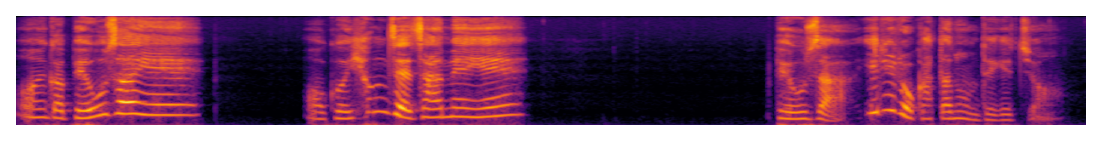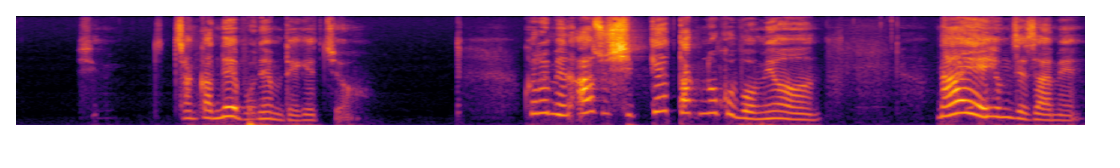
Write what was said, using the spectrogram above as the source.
어, 그러니까 배우자의 어, 그 형제 자매의 배우자 1위로 갖다 놓으면 되겠죠. 잠깐 내보내면 되겠죠. 그러면 아주 쉽게 딱 놓고 보면 나의 형제자매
